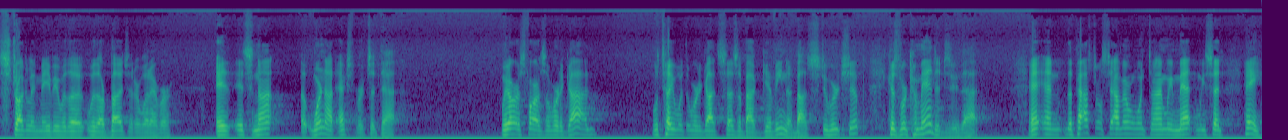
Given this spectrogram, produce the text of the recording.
struggling maybe with, a, with our budget or whatever, it, it's not, we're not experts at that. We are as far as the Word of God. We'll tell you what the Word of God says about giving, about stewardship, because we're commanded to do that. And, and the pastoral staff, I remember one time we met and we said, hey,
